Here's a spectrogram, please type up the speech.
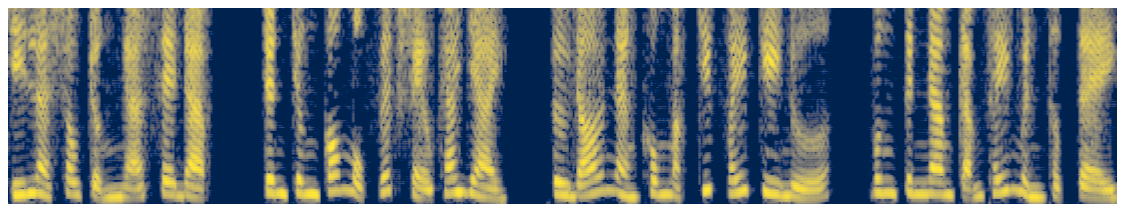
chỉ là sau trận ngã xe đạp, trên chân có một vết sẹo khá dài, từ đó nàng không mặc chiếc váy kia nữa, Vân Tinh Nam cảm thấy mình thật tệ,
